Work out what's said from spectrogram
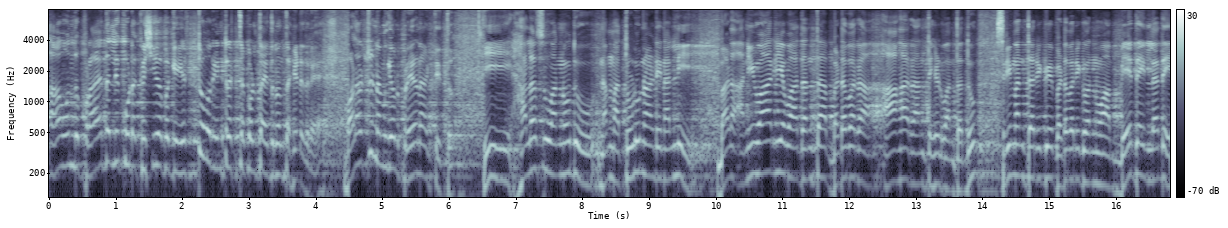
ಆ ಒಂದು ಪ್ರಾಯದಲ್ಲಿ ಕೂಡ ಕೃಷಿಯ ಬಗ್ಗೆ ಎಷ್ಟು ಅವರು ಇಂಟ್ರೆಸ್ಟ್ ತಗೊಳ್ತಾ ಇದ್ರು ಅಂತ ಹೇಳಿದರೆ, ಬಹಳಷ್ಟು ನಮಗೆ ಅವರು ಪ್ರೇರಣೆ ಆಗ್ತಿತ್ತು. ಈ ಹಲಸು ಅನ್ನೋದು ನಮ್ಮ ತುಳುನಾಡಿನಲ್ಲಿ ಬಹಳ ಅನಿವಾರ್ಯವಾದಂಥ ಬಡವರ ಆಹಾರ ಅಂತ ಹೇಳುವಂಥದ್ದು. ಶ್ರೀಮಂತರಿಗೆ ಬಡವರಿಗೂ ಅನ್ನುವ ಭೇದ ಇಲ್ಲದೆ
